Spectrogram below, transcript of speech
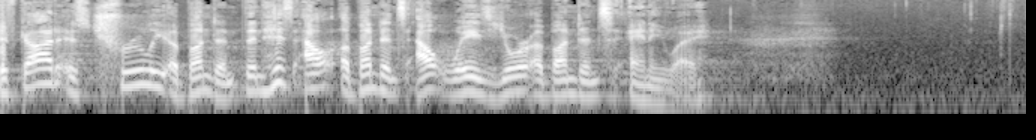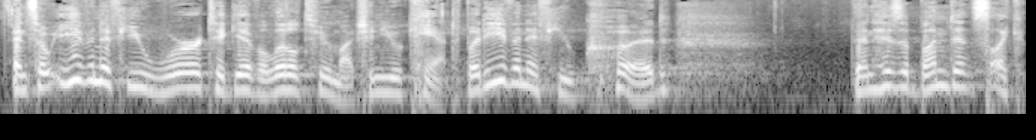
if God is truly abundant, then his out- abundance outweighs your abundance anyway. And so, even if you were to give a little too much, and you can't, but even if you could, then his abundance, like,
